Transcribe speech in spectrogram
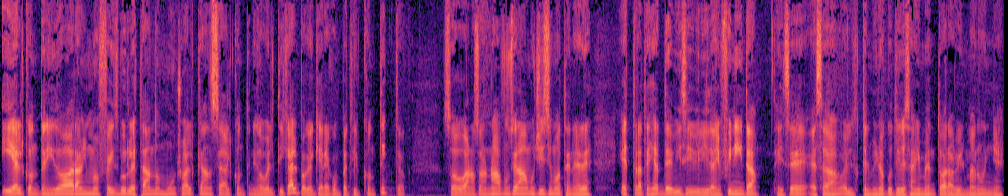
Y el contenido ahora mismo Facebook le está dando mucho alcance al contenido vertical porque quiere competir con TikTok. So, a nosotros nos ha funcionado muchísimo tener estrategias de visibilidad infinita. Dice, ese es el término que utiliza mi mentora, Vilma Núñez.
